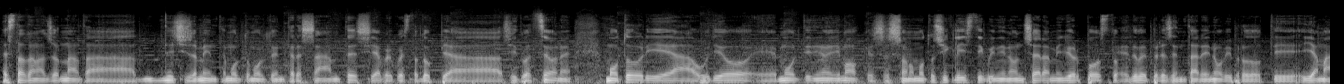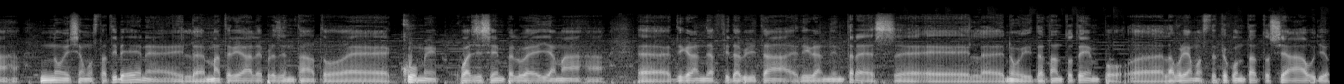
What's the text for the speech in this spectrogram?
È stata una giornata decisamente molto molto interessante sia per questa doppia situazione motori e audio e molti di noi di Mockes sono motociclisti quindi non c'era miglior posto dove presentare i nuovi prodotti Yamaha. Noi siamo stati bene, il materiale presentato è come quasi sempre lo è Yamaha, eh, di grande affidabilità e di grande interesse. Il, noi da tanto tempo eh, lavoriamo a stretto contatto sia audio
